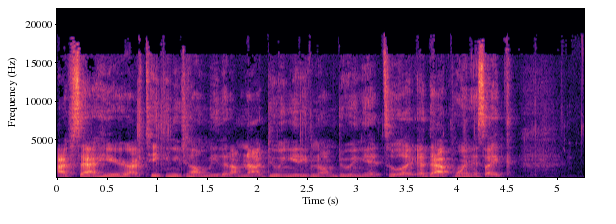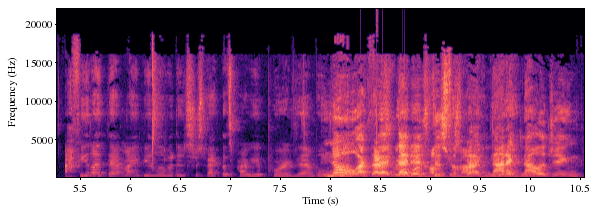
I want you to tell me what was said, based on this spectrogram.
I've sat here, I've taken you telling me that I'm not doing it, even though I'm doing it. So like at that point, it's like, I feel like that might be a little bit disrespect. That's probably a poor example. No, I, that's that, that is disrespect. Not Yeah. acknowledging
